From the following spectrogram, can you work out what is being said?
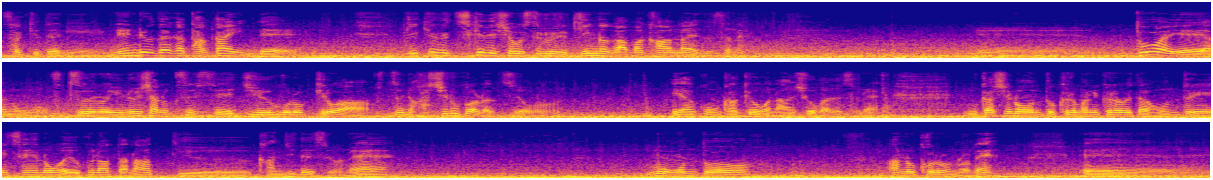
さっき言ったように、燃料代が高いんで、結局月で消費する金額があんま変わらないですよね。えー、とはいえ、あの、普通の輸入車のくせして15、6キロは普通に走るからですよ。エアコンかけようが何しようがですね。昔の本当車に比べたら本当に性能が良くなったなっていう感じですよね。もう本当、あの頃のね、え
